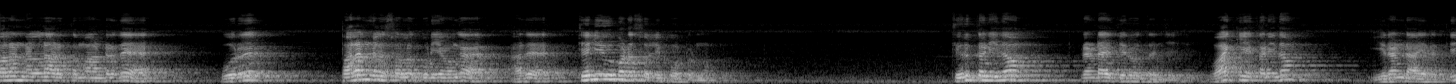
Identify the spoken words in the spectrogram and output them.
பலன் நல்லா இருக்குமான்றத ஒரு பலன்களை சொல்லக்கூடியவங்க அதை தெளிவுபட சொல்லி போட்டுடணும். திருக்கணிதம் ரெண்டாயிரத்தி இருபத்தஞ்சி. வாக்கிய கணிதம் இரண்டாயிரத்தி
